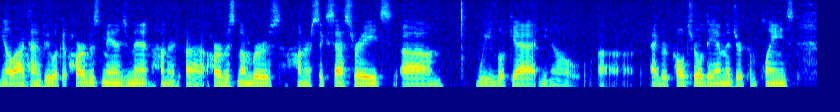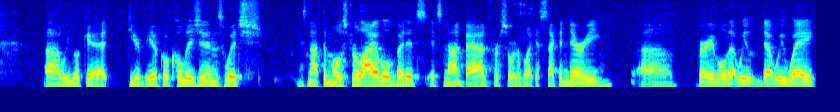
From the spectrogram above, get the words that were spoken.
you know, a lot of times we look at harvest management, hunter uh, harvest numbers, hunter success rates. Um, we look at you know uh, agricultural damage or complaints. Uh, we look at deer vehicle collisions, which is not the most reliable, but it's it's not bad for sort of like a secondary uh, variable that we that we weigh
